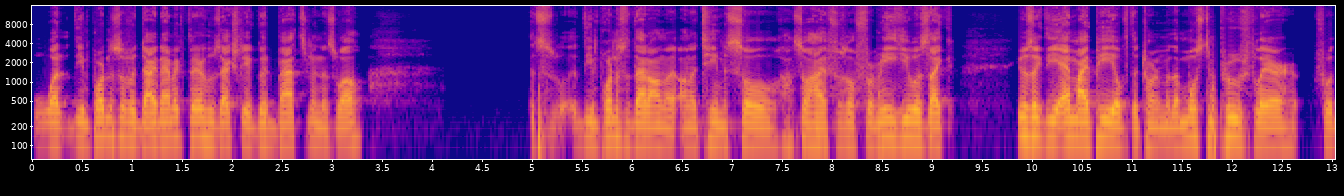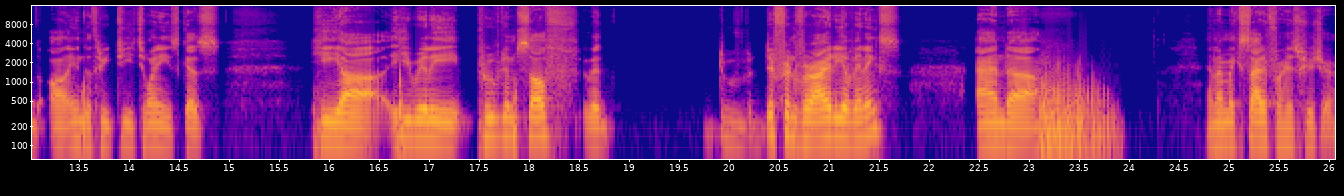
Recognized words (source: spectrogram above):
what the importance of a dynamic player who's actually a good batsman as well. It's the importance of that on a on a team is so so high. So for me, he was like he was like the MIP of the tournament, the most improved player for uh, in the three T20s because he uh he really proved himself with different variety of innings and uh and I'm excited for his future.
